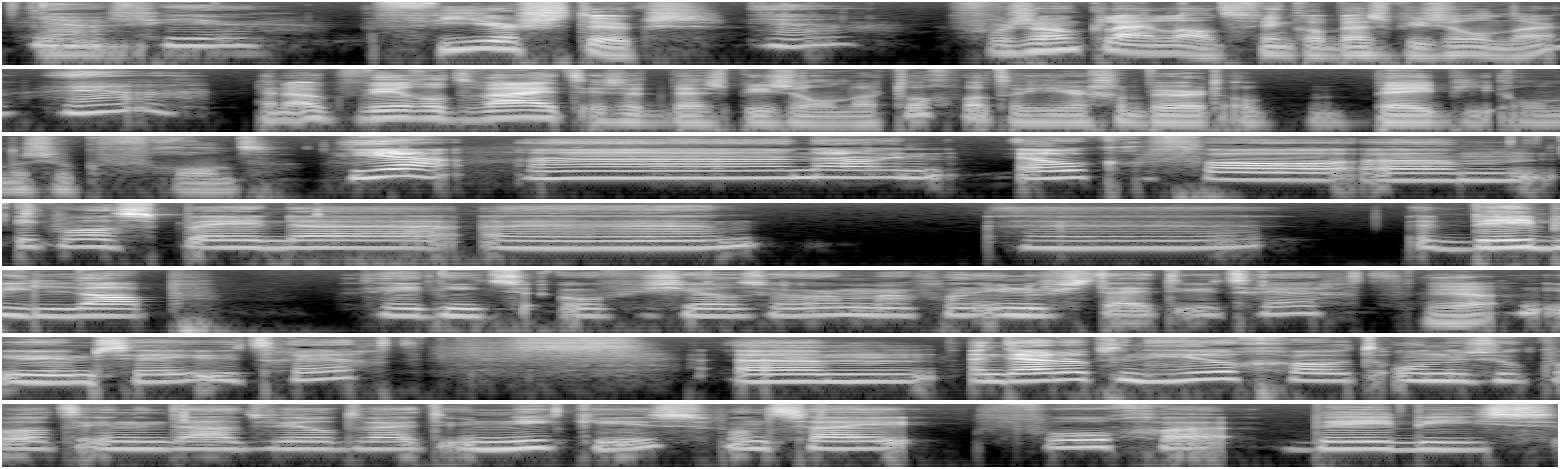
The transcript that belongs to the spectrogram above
Ja, vier. Vier stuks. Ja, Voor zo'n klein land vind ik al best bijzonder. ja. En ook wereldwijd is het best bijzonder, toch? Wat er hier gebeurt op babyonderzoekfront. Ja, eh, nou in elk geval, ehm, ik was bij de, eh, eh, het Baby Lab. Het heet niet zo officieel zo hoor, maar van de Universiteit Utrecht. Ja. UMC Utrecht. Ehm, en daar loopt een heel groot onderzoek wat inderdaad wereldwijd uniek is. Want zij volgen baby's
